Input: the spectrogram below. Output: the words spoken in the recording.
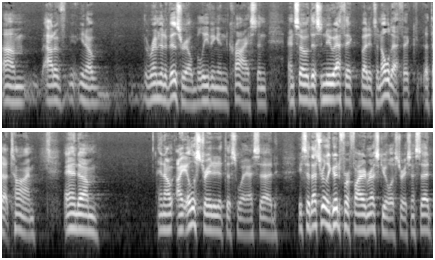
um, out of you know the remnant of Israel believing in Christ, and and so this new ethic, but it's an old ethic at that time, and um, and I, I illustrated it this way. I said, he said that's really good for a fire and rescue illustration. I said,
